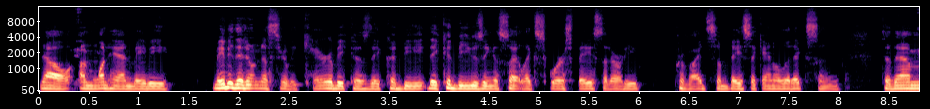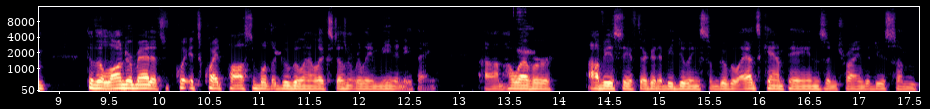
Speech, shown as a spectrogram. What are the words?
now on one hand maybe maybe they don't necessarily care because they could be they could be using a site like Squarespace that already provides some basic analytics, and to them, to the laundromat, it's it's quite possible that Google Analytics doesn't really mean anything. Um, however, obviously, if they're going to be doing some Google Ads campaigns and trying to do some,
